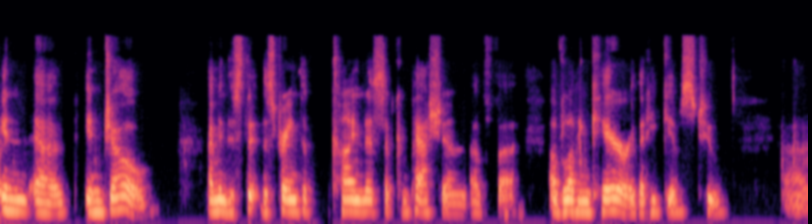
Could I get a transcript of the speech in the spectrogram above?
in uh, in Joe. I mean, the the strength of kindness, of compassion, of uh, of loving care that he gives to uh,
